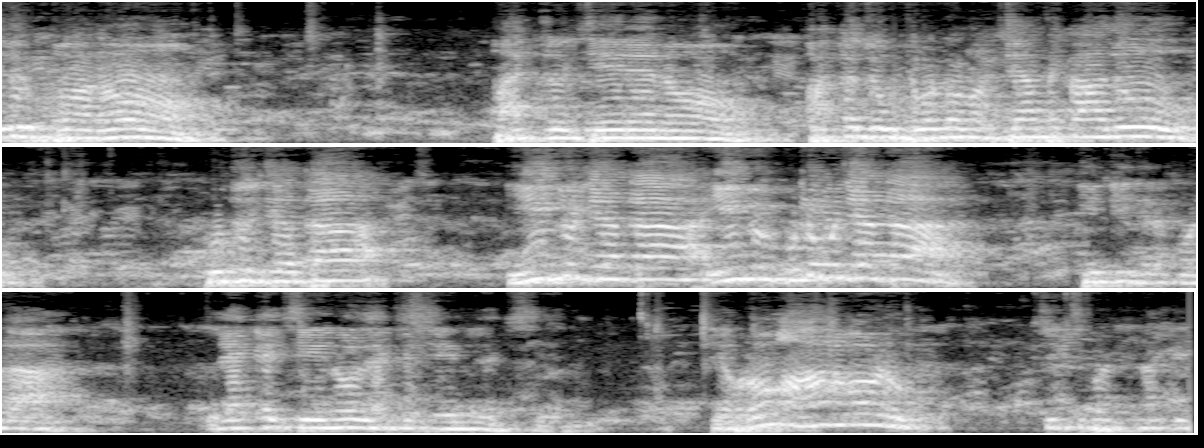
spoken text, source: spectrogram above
ఎదుర్కోను పార్టీలో చేరాను. పక్క చూపు చూడడం నాకు చేత కాదు. కూతురు చేత ఈగుడు చేత ఈగుడు కుటుంబం చేత. తిట్టించిన కూడా లెక్క చేయను లెక్క చేయను లెక్క చేయను. ఎవరో మహానుభావుడు. చిచ్చి పట్టినట్టు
